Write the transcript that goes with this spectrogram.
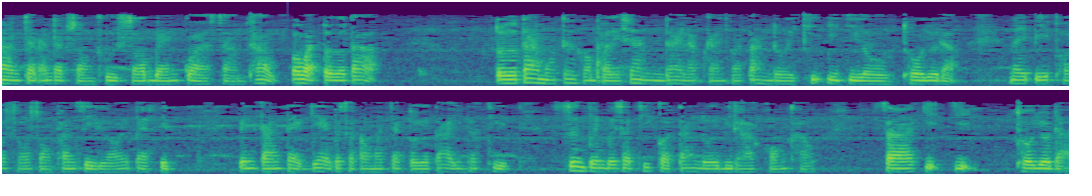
ห่างจากอันดับ 2 คือซอฟแบงก์กว่า 3 เท่า ประวัติโตโยต้า โตโยต้ามอเตอร์คอร์ปอเรชั่นได้รับการก่อตั้งโดยคิอิจิโร่โตโยดะ ในปี พศ 2480 เป็นการแตกแยกบริษัทออกมาจากโตโยต้าอินดัสทรีซึ่งเป็นบริษัทที่ก่อตั้งโดยบิดาของเขาซากิจิโตโยดะ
